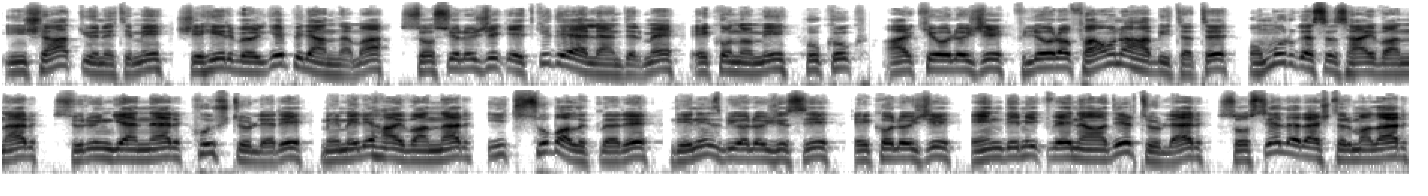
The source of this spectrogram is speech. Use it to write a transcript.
inşaat yönetimi, şehir bölge planlama, sosyolojik etki değerlendirme, ekonomi, hukuk, arkeoloji, flora fauna habitatı, omurgasız hayvanlar, sürüngenler, kuş türleri, memeli hayvanlar, iç su balıkları, deniz biyolojisi, ekoloji, endemik ve nadir türler, sosyal araştırmalar,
